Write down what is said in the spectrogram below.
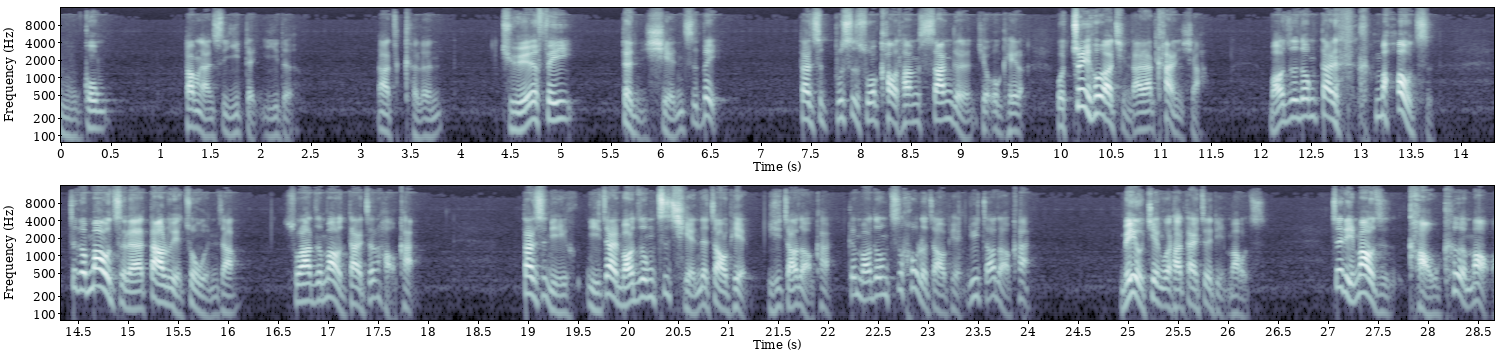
武功当然是一等一的，那可能绝非等闲之辈。但是不是说靠他们三个人就 OK 了？我最后要请大家看一下毛泽东戴的这个帽子，这个帽子呢，大陆也做文章，说他这帽子戴真好看。但是你你在毛泽东之前的照片，你去找找看，跟毛泽东之后的照片，你去找找看，没有见过他戴这顶帽子。这顶帽子考克帽，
